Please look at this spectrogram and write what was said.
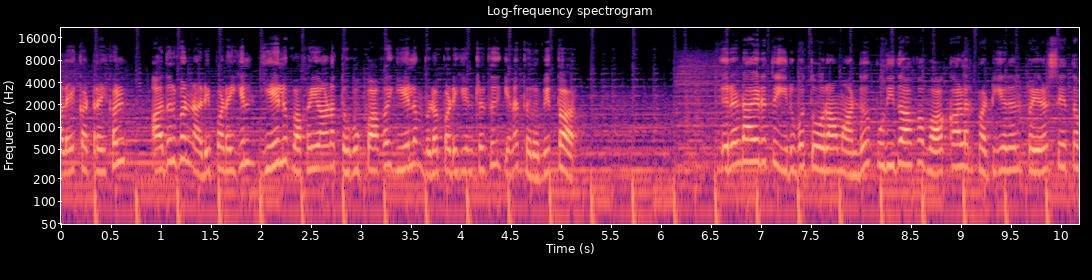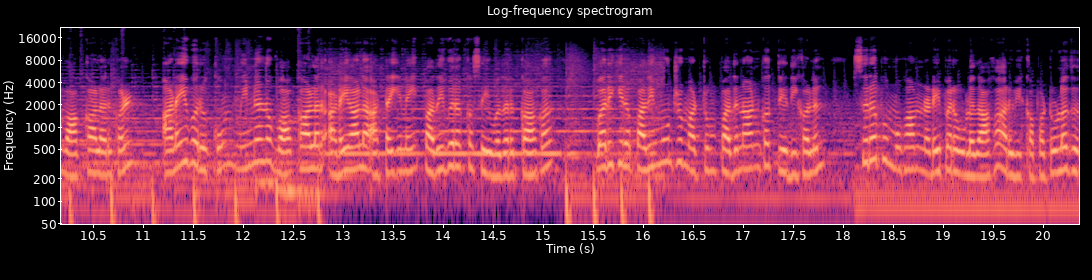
அலைக்கற்றைகள் அதிர்வெண் அடிப்படையில் ஏழு வகையான தொகுப்பாக ஏலம் விடப்படுகின்றது என தெரிவித்தார். இரண்டாயிரத்தி இருபத்தோராம் ஆண்டு புதிதாக வாக்காளர் பட்டியலில் பெயர் சேர்த்த வாக்காளர்கள் அனைவருக்கும் மின்னணு வாக்காளர் அடையாள அட்டையினை பதிவிறக்க செய்வதற்காக வருகிற பதிமூன்று மற்றும் பதினான்கு தேதிகளில் சிறப்பு முகாம் நடைபெற உள்ளதாக அறிவிக்கப்பட்டுள்ளது.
